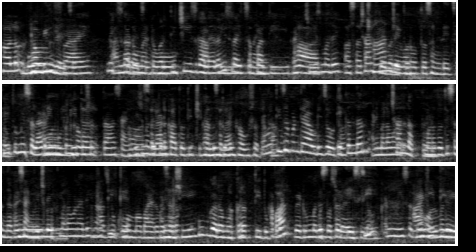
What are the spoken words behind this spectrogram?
हलो ढवळून फ्राय, कांदा, करायचं. टोमॅटो, वरती चीज घालायला विसरायचं नाही चपाती, आणि चीजमध्ये असं छान छान जेवण. होतं संडेचं हे तुम्ही सलाड आणि मुलगी खाऊ शकता, अं, सँडविचमध्ये सलाड खात होती चिकन सलाड खाऊ शकता. तिचं पण ते आवडीचं होतं एकंदर आणि मला छान लागतं. म्हणत होती संध्याकाळी आणि सँडविच. मला म्हणाली, आज. मम्मा बाहेर आणि. अशी खूप गरम होतं. रखरखती दुपार मस्त बसूया AC एसी. कारण मी सध्या आणि हॉलमध्ये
